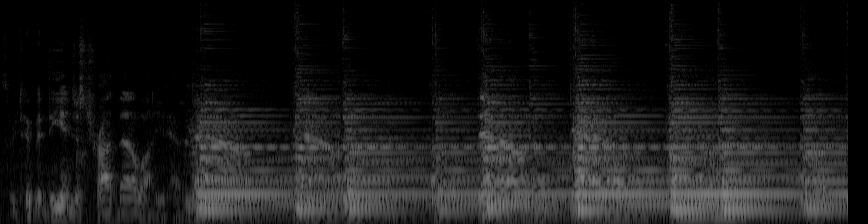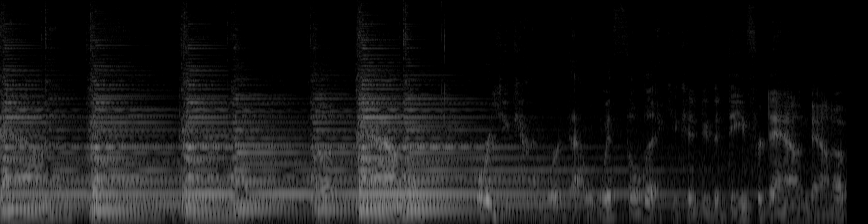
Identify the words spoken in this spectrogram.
So we took the D and just tried that a lot. You'd have down, down, up, up, down, up, down, up, down, up, Or you kind of work that with the lick. You could do the D for down, down, up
